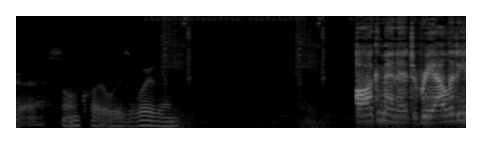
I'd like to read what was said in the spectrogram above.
Okay, so I'm quite a ways away then. Augmented reality.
